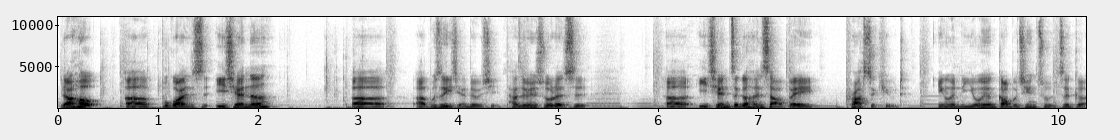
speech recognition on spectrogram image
然后，呃，不管是以前呢，呃。呃，不是以前，对不起，他这边说的是，呃，以前这个很少被 prosecute，因为你永远搞不清楚这个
